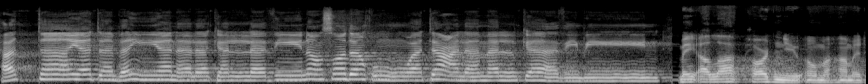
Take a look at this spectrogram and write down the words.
حتى يتبين لك الذين صدقوا وتعلم الكاذبين May Allah pardon you, O Muhammad.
